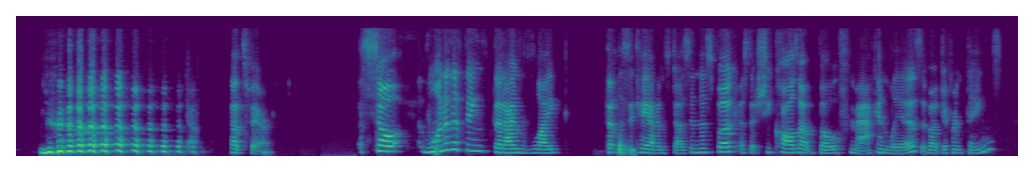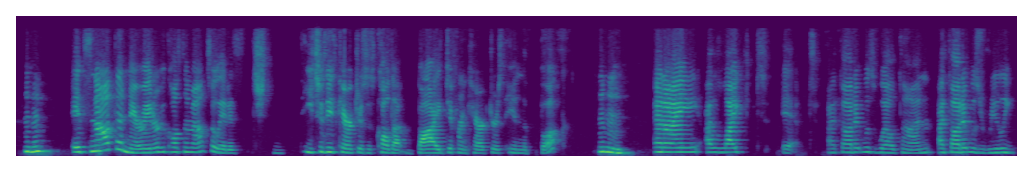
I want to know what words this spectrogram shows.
yeah. that's fair. So one of the things that I like that Lyssa Kay Adams does in this book is that she calls out both Mac and Liv about different things. hmm It's not the narrator who calls them out, so it is each of these characters is called out by different characters in the book. hmm and I I liked it. I thought it was well done. I thought it was really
